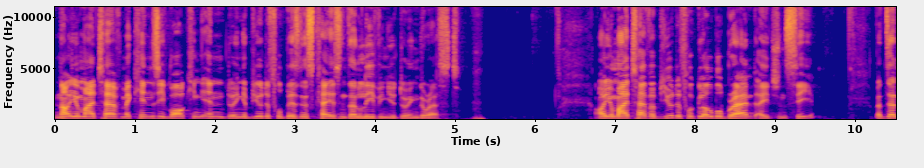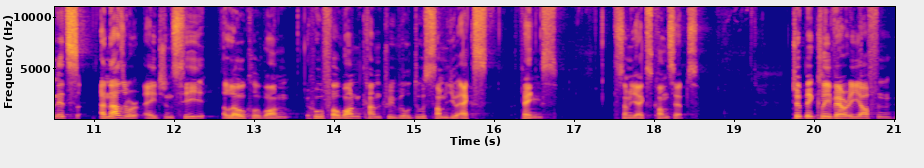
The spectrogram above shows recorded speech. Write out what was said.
Now you might have McKinsey walking in, doing a beautiful business case, and then leaving you doing the rest. Or you might have a beautiful global brand agency, but then it's another agency, a local one, who for one country will do some UX things, some UX concepts. Typically, very often,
